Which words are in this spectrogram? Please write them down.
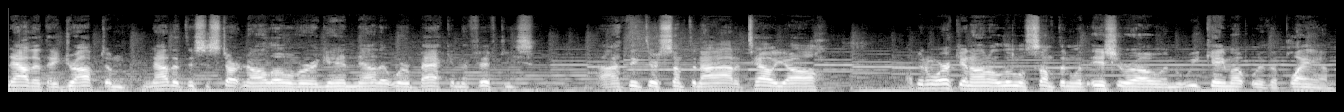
now that they dropped them, now that this is starting all over again, now that we're back in the 50s, I think there's something I ought to tell y'all. I've been working on a little something with Ishiro, and we came up with a plan,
